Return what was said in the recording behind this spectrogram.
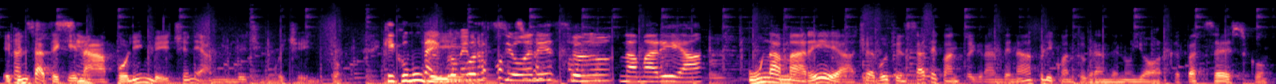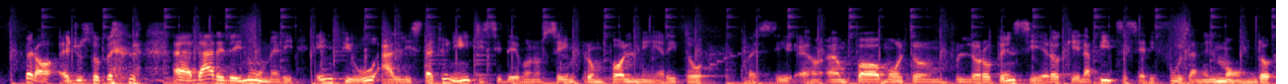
E pensate che Napoli invece ne ha 1500. Che comunque in proporzione sono una marea. Una marea, cioè voi pensate quanto è grande Napoli e quanto grande New York, è pazzesco. Però è giusto per eh, dare dei numeri. E in più agli Stati Uniti si devono sempre un po' il merito, questo è, è un po' molto il loro pensiero che la pizza si è diffusa nel mondo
